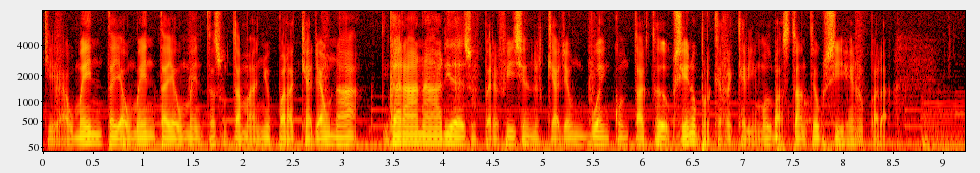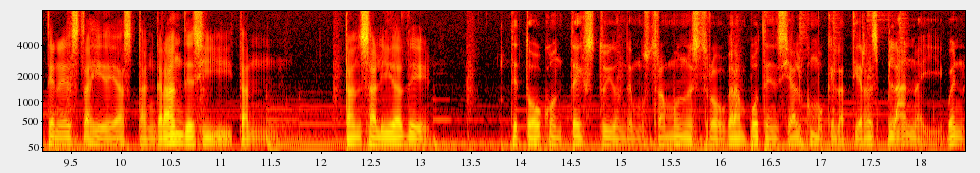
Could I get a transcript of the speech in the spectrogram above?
que aumenta y aumenta y aumenta su tamaño para que haya una gran área de superficie en el que haya un buen contacto de oxígeno, porque requerimos bastante oxígeno para tener estas ideas tan grandes y tan, tan salidas de, todo contexto y donde mostramos nuestro gran potencial como que la Tierra es plana y bueno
